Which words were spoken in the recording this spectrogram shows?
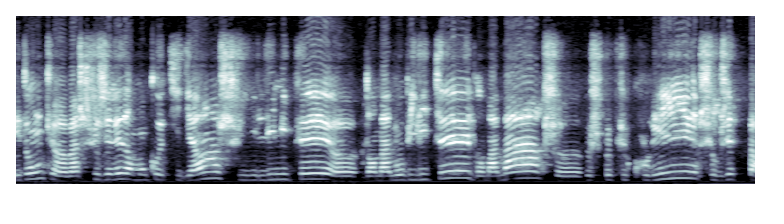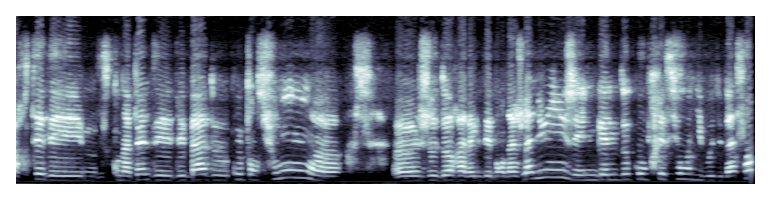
Et donc, euh, bah, je suis gênée dans mon quotidien, je suis limitée euh, dans ma mobilité, dans ma marche, je peux plus courir, je suis obligée de porter des, ce qu'on appelle des, bas de contention. je dors avec des bandages la nuit, j'ai une gaine de compression au niveau du bassin.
